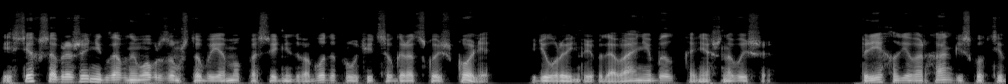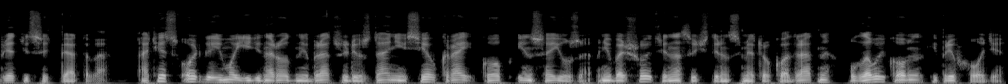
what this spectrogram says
Из тех соображений главным образом, чтобы я мог последние два года проучиться в городской школе, где уровень преподавания был, конечно, выше. Приехал я в Архангельск в октябре 35-го. Отец Ольга и мой единородный брат жили в здании Сев край Коп Инсоюза в небольшой 13-14 метров квадратных угловой комнатке при входе.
